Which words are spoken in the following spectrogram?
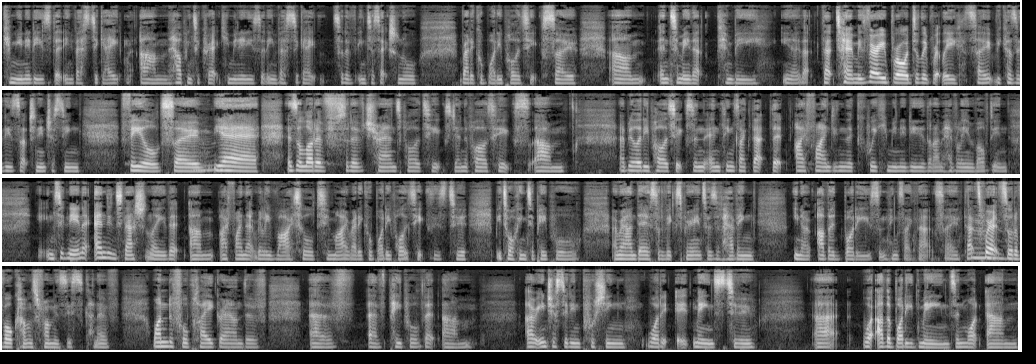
communities that investigate, um, helping to create communities that investigate sort of intersectional radical body politics. So, um, and to me, that can be you know that that term is very broad deliberately so because it is such an interesting field so mm-hmm. yeah there's a lot of sort of trans politics gender politics um, ability politics and, and things like that that I find in the queer community that I'm heavily involved in in Sydney and, and internationally that um, I find that really vital to my radical body politics is to be talking to people around their sort of experiences of having you know othered bodies and things like that so that's mm. where it mm. sort of all comes from is this kind of wonderful playground of of of people that um, are interested in pushing what it, it means to uh, what other bodied means and what um,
